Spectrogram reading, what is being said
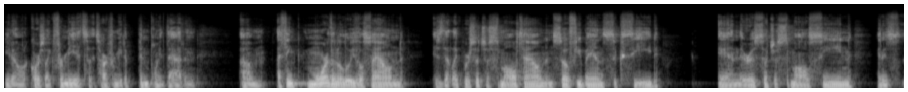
You know, of course, like for me, it's it's hard for me to pinpoint that, and um, I think more than a Louisville sound is that like we're such a small town and so few bands succeed and there is such a small scene and it's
